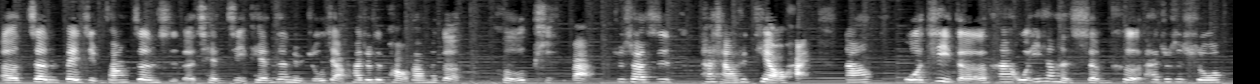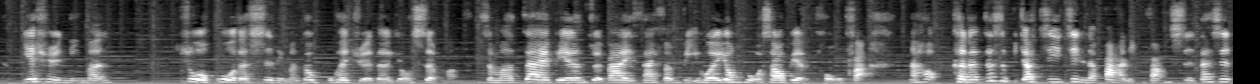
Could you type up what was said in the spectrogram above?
呃，证被警方证实的前几天，这女主角她就是跑到那个河堤吧，就算是她想要去跳海。然后我记得她，我印象很深刻，她就是说，也许你们做过的事，你们都不会觉得有什么，什么在别人嘴巴里塞粉笔，或者用火烧别人头发，然后可能这是比较激进的霸凌方式，但是。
